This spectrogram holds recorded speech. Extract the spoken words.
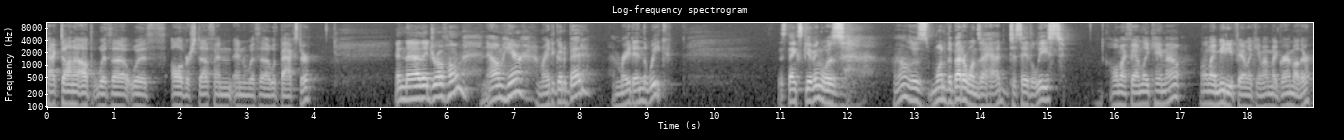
packed Donna up with uh, with all of her stuff and and with uh, with Baxter, and uh, they drove home. Now I'm here. I'm ready to go to bed. I'm ready to end the week. This Thanksgiving was well, it was one of the better ones I had, to say the least. All my family came out. All my immediate family came out. My grandmother.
